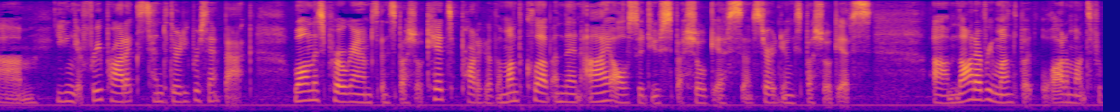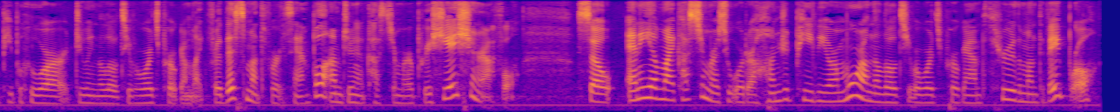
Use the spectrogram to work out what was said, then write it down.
Um, you can get free products, 10 to 30% back, wellness programs, and special kits, product of the month club. And then I also do special gifts. I've started doing special gifts. Um, not every month, but a lot of months for people who are doing the loyalty rewards program. Like for this month, for example, I'm doing a customer appreciation raffle. So, any of my customers who order 100 PV or more on the loyalty rewards program through the month of April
